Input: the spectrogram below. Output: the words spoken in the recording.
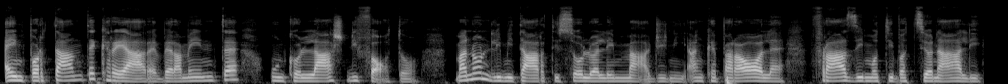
È importante creare veramente un collage di foto, ma non limitarti solo alle immagini, anche parole, frasi motivazionali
